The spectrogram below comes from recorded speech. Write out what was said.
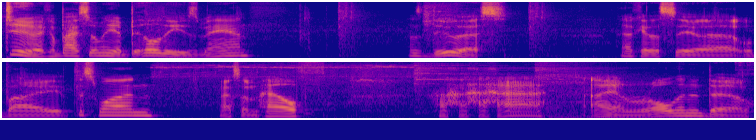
Dude, I can buy so many abilities, man. Let's do this. Okay, let's see. Uh, we'll buy this one. Some health. Ha ha ha ha. I am rolling a dough.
